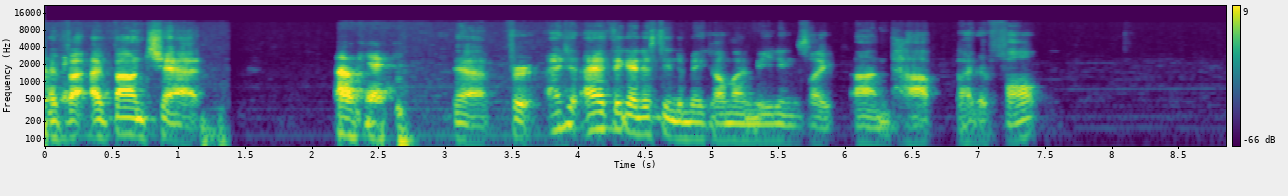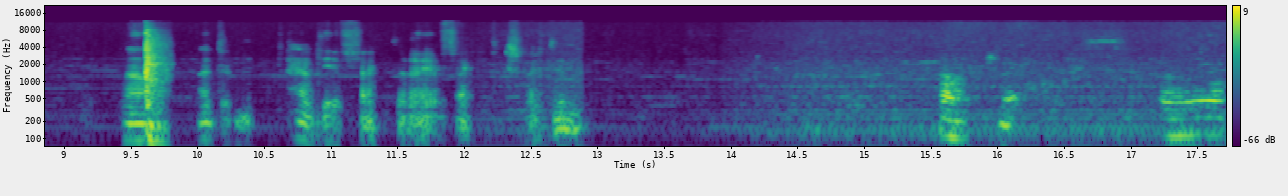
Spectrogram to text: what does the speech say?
At- I, I found chat. okay. Yeah, for I, I think I just need to make all my meetings like on top by default. Well, that didn't have the effect that I effect expected. Okay. So,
